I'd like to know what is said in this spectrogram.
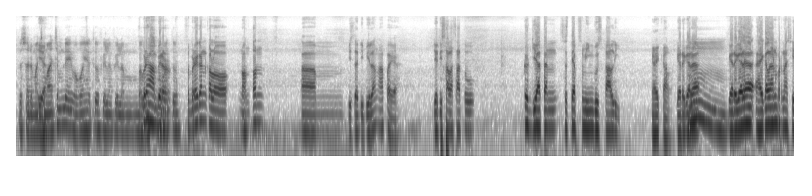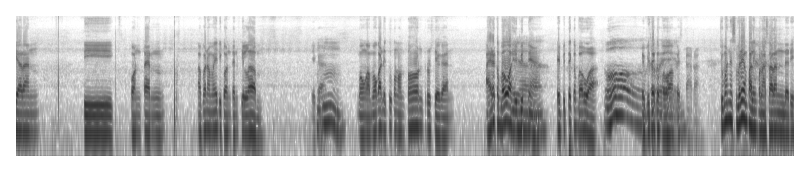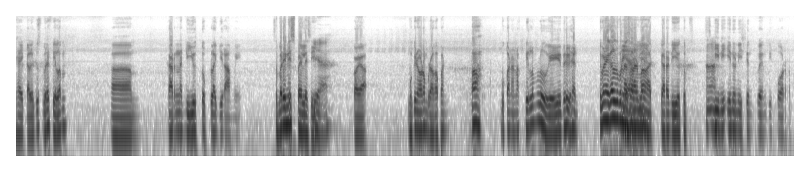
Terus ada macem-macem deh pokoknya tuh film-film bagus hampir tuh. sebenarnya kan kalau nonton em, bisa dibilang apa ya? Jadi salah satu kegiatan setiap seminggu sekali. Haikal. Gara-gara Hmm. gara-gara Haikal kan pernah siaran di konten apa namanya di konten film. Ya kan? Mm-mm. Mau nggak mau kan itu nonton terus ya kan. Akhirnya ke bawah Iya. habitnya. Habitnya ke bawah. Oh. Habitnya ke bawah sampai sekarang. Cuman yang sebenarnya yang paling penasaran dari Haikal itu sebenarnya film em, karena di YouTube lagi rame. Sebenarnya ini sepele sih. Iya. Kayak mungkin orang beranggapan, ah bukan anak film lu ya gitu kan. Cuman Haikal tuh penasaran Iya, iya. banget karena di YouTube. Skinny Indonesian 24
